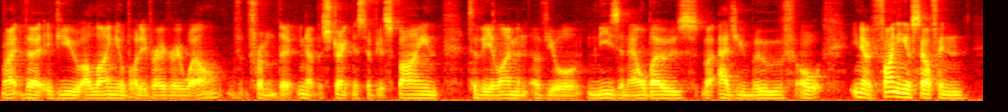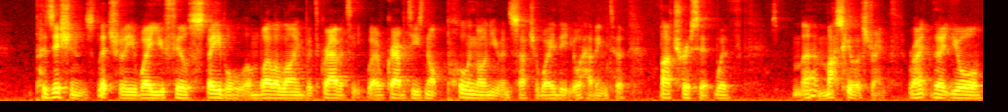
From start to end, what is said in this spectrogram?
right? That if you align your body very, very well, from the you know the straightness of your spine to the alignment of your knees and elbows as you move, or you know finding yourself in positions literally where you feel stable and well aligned with gravity, where gravity is not pulling on you in such a way that you're having to buttress it with uh, muscular strength, right? That you're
